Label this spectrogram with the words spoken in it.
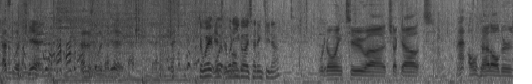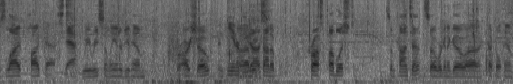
That's legit. that is legit. So wait, what, what are you guys heading to now? We're going to uh, check out Matt Alder. Matt Alder's live podcast. Yeah. We recently interviewed him for our show. And he interviewed uh, us. We kind of cross-published some content, so we're going to go uh, heckle him.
